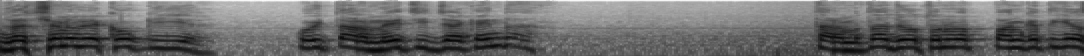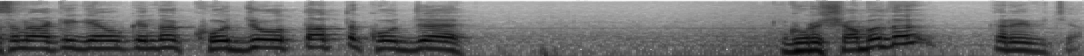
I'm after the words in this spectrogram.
ਲੱਛਣ ਵੇਖੋ ਕੀ ਹੈ ਕੋਈ ਧਰਮ ਇਹ ਚੀਜ਼ਾਂ ਕਹਿੰਦਾ? ਧਰਮ ਤਾਂ ਜੋ ਤੁਹਾਨੂੰ ਮੈਂ ਪੰਕਤੀਆਂ ਸੁਣਾ ਕੇ ਗਿਆ, ਉਹ ਕਹਿੰਦਾ, ਖੋਜੋ, ਤਤ ਖੋਜੈ। ਗੁਰ ਸ਼ਬਦ ਕਰੇ ਵਿਚਾਰ।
